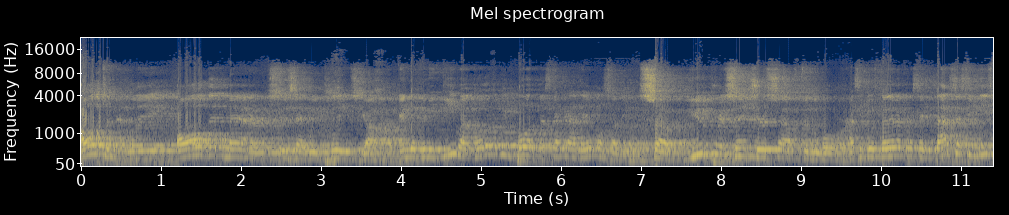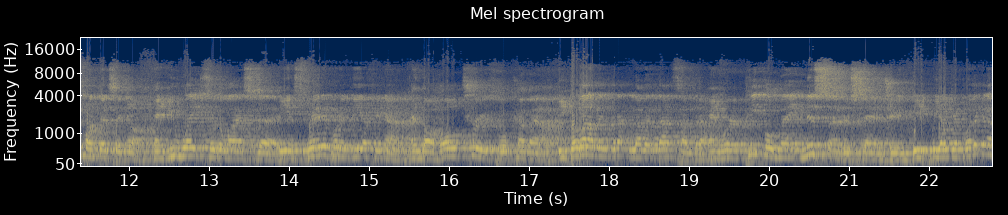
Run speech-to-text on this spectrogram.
Ultimately, all that matters is that we please God. En definitiva, todo lo que importa es que agrademos a Dios. So, you present yourself to the Lord Así que usted debe presentarse a sí mismo ante el Señor and you wait for the last day, y espere por el día final. and the whole truth will come out. Y toda la verdad, la saldrá. And where people may misunderstand you, Y, y aunque puede que las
